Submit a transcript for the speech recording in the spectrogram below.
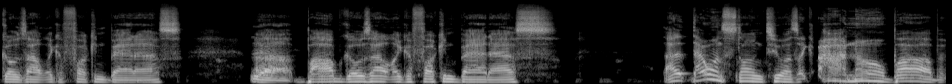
goes out like a fucking badass. Uh, Bob goes out like a fucking badass. That that one stung too. I was like, ah, no, Bob.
